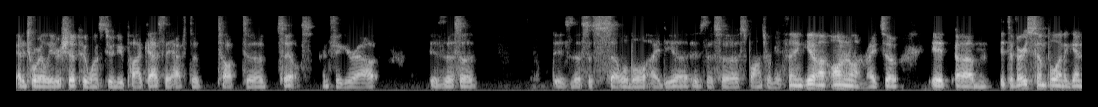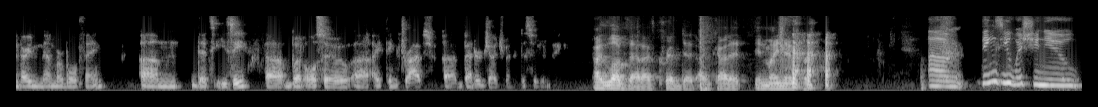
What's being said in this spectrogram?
editorial leadership who wants to do a new podcast, they have to talk to sales and figure out is this a is this a sellable idea? Is this a sponsorable thing? You know, on and on, right? So it um, it's a very simple and again very memorable thing um, that's easy, uh, but also uh, I think drives uh, better judgment and decision making. I love that. I've cribbed it. I've got it in my notebook. um, things you wish you knew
